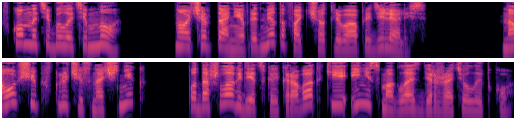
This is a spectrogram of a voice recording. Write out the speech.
В комнате было темно, но очертания предметов отчетливо определялись. На ощупь, включив ночник, подошла к детской кроватке и не смогла сдержать улыбку.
